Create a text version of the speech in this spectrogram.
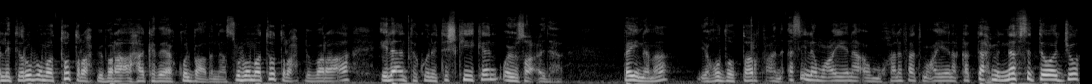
التي ربما تطرح ببراءة هكذا يقول بعض الناس. ربما تطرح ببراءة إلى أن تكون تشكيكا ويصعدها بينما يغض الطرف عن أسئلة معينة أو مخالفات معينة قد تحمل نفس التوجه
